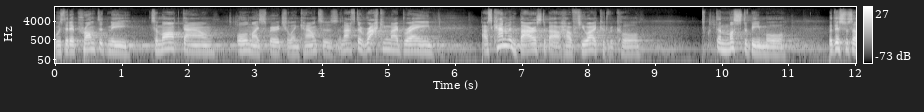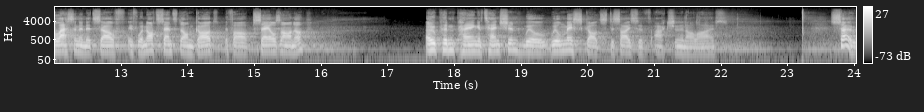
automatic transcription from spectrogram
was that it prompted me to mark down all my spiritual encounters. And after racking my brain, I was kind of embarrassed about how few I could recall. There must have been more. But this was a lesson in itself. If we're not centered on God, if our sails aren't up, open, paying attention, we'll, we'll miss God's decisive action in our lives. So,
